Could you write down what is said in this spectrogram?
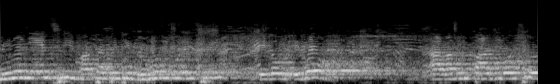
মেনে নিয়েছি, মাথা পেতে গ্রহণ করেছি। এবং এবং আগামী পাঁচ বছর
